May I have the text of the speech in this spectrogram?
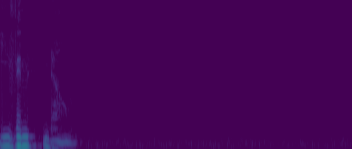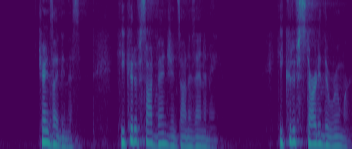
even known. Translating this, he could have sought vengeance on his enemy. He could have started the rumor.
